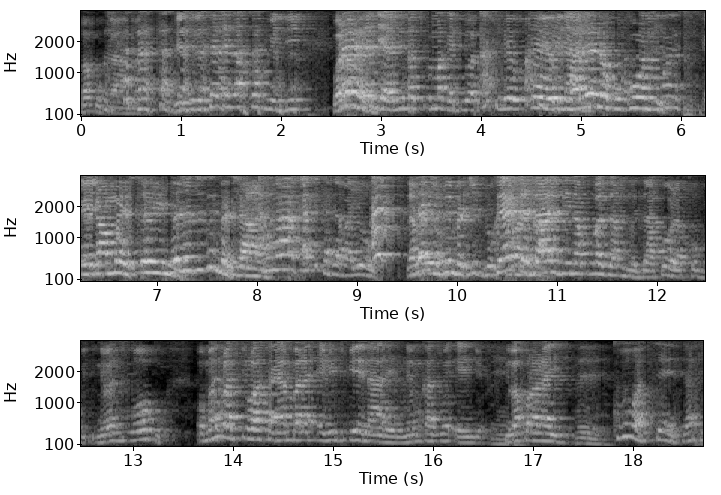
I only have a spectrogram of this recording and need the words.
bakugamba sente za covid yazimba supermarket maneno kugundi ekyo kizimbe kyani Ah, kati katabayo ekizimbe kidduka sente zazina kuba zammwe zakola covid. Ne bazikuwaoku omanyi lwasi lwasi ayambala ebintu byenarem ne mukazi we enjo ne bakola live. Eh. kubawa sente ati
